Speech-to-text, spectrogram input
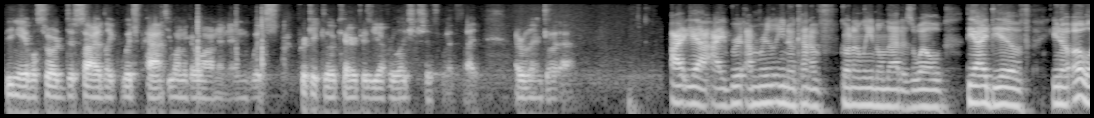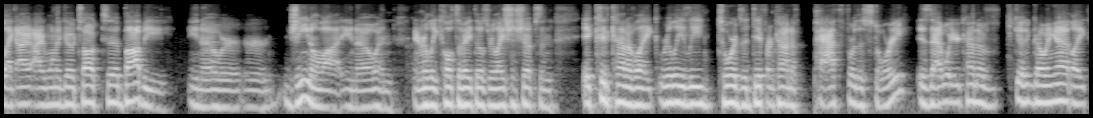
being able to sort of decide like which path you want to go on and, and which particular characters you have relationships with. I, I really enjoy that. I yeah, I re- I'm really you know kind of going to lean on that as well. The idea of you know oh like I I want to go talk to Bobby you know or or Jean a lot you know and and really cultivate those relationships and it could kind of like really lead towards a different kind of path for the story. Is that what you're kind of going at? Like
